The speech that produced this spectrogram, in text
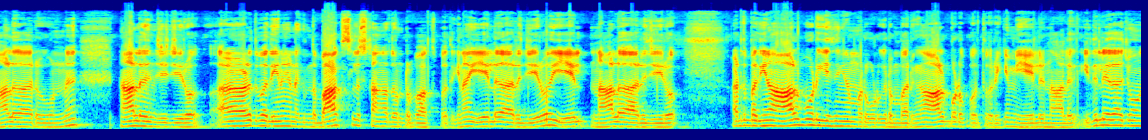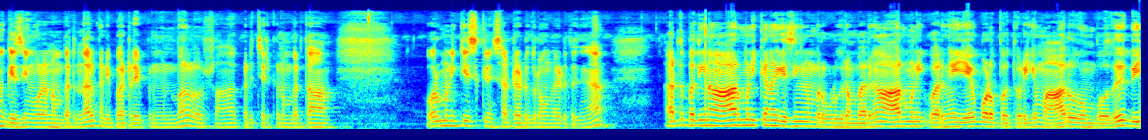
நாலு ஆறு ஒன்று நாலு அஞ்சு ஜீரோ. அடுத்து பார்த்தீங்கன்னா எனக்கு இந்த பாக்ஸில் ஸ்ட்ராங்காக தோன்ற பாக்ஸ் பார்த்தீங்கன்னா ஏழு ஆறு ஜீரோ ஏழு நாலு ஆறு ஜீரோ. அடுத்து பார்த்தீங்கன்னா ஆல் போர்டு நம்பர் கொடுக்குறோம் பாருங்க. ஆல் போர்டை பொறுத்த வரைக்கும் ஏழு நாலு. இதில் ஏதாச்சும் உங்கள் கெசிங்கோட நம்பர் இருந்தால் கண்டிப்பாக ட்ரை பண்ணுங்க. ஒரு ஸ்ட்ராங்காக கிடச்சிருக்க நம்பர் தான். ஒரு மணிக்கு ஸ்க்ரீன்ஷாட் எடுக்கிறவங்க எடுத்துக்கங்க. அடுத்து பார்த்தீங்கன்னா ஆறு மணிக்கான நம்பர் கொடுக்குறேன் பாருங்கள் ஆறு மணிக்கு பாருங்கள் ஏ போட பொறுத்த வரைக்கும் ஆறு ஒம்பது பி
